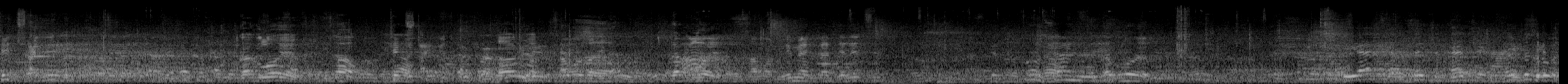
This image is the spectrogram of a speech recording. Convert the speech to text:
Tek dayıyor. Гаглоев. Финал. Tek dayıyor. Норма. Гаглоев. He asked on such a pension, I Help the it.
